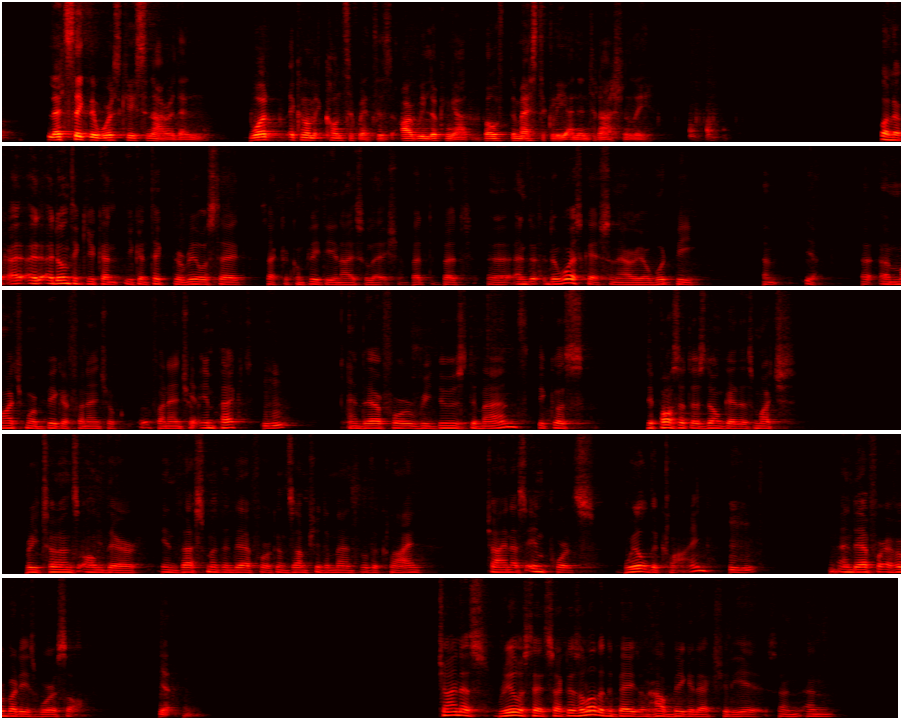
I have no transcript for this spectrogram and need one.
let's take the worst case scenario then. What economic consequences are we looking at, both domestically and internationally? Well, look, I, I- don't think you can, you can take the real estate sector completely in isolation, but, but, uh, and the, the worst case scenario would be, um, yeah, a, a much more bigger financial, financial impact, Mhm. and therefore reduced demand, because depositors don't get as much returns on their investment, and therefore consumption demand will decline. China's imports will decline, Mhm. and therefore everybody is worse off. Yeah. China's real estate sector, there's a lot of debate on how big it actually is. And, and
